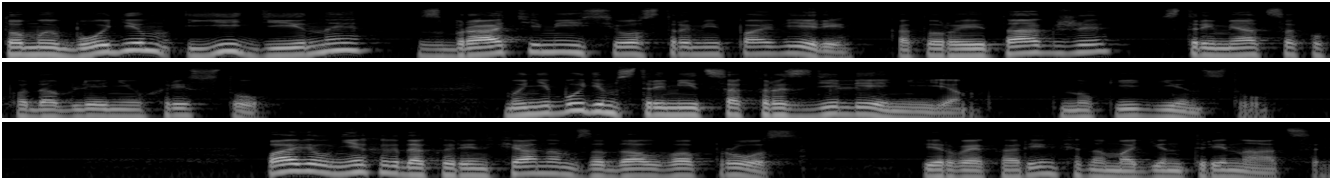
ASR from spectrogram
то мы будем едины с братьями и сестрами по вере, которые также стремятся к уподоблению Христу. Мы не будем стремиться к разделениям, но к единству. Павел некогда коринфянам задал вопрос. 1 Коринфянам 1.13.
